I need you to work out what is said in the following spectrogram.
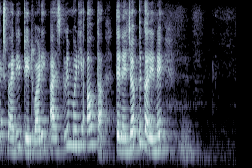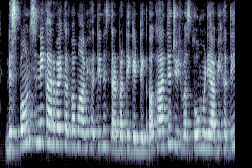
એક્સપાયરી ડેટવાળી આઈસ્ક્રીમ મળી આવતા તેને જપ્ત કરીને ડિસ્પોન્સની કાર્યવાહી કરવામાં આવી હતી અને સ્થળ પરથી કેટલીક અખાદ્ય ચીજવસ્તુઓ મળી આવી હતી,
